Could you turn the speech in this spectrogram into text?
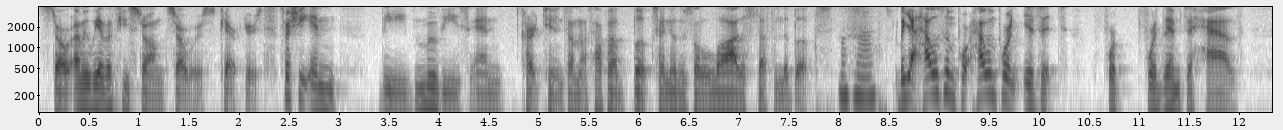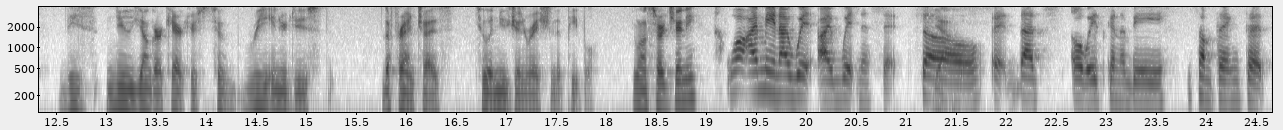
Star. I mean, we have a few strong Star Wars characters, especially in the movies and cartoons. I'm not talking about books. I know there's a lot of stuff in the books. Mm-hmm. But yeah, how is important? How important is it for for them to have these new younger characters to reintroduce the franchise to a new generation of people? You want to start, Jenni? Well, I mean, I wit- I witnessed it, so it, eh, that's always going to be something that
